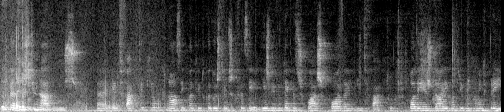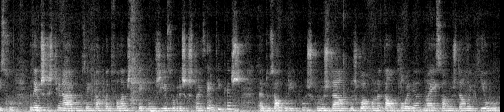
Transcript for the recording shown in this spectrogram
Portanto, questionarmos uh, é de facto aquilo que nós, enquanto educadores, temos que fazer. E as bibliotecas escolares podem e, de facto, podem ajudar e contribuir muito para isso. Podemos questionar-nos, então, quando falamos de tecnologia, sobre as questões éticas, dos algoritmos que nos dão, que nos colocam na tal bolha, não é? E só nos dão aquilo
